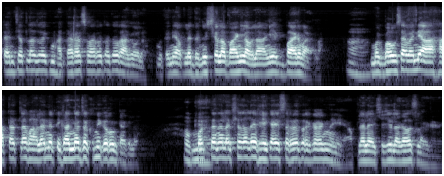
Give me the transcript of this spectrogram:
त्यांच्यातला जो एक म्हातारा स्वार होता तो रागवला मग त्यांनी आपल्या धनुष्याला बाण लावला आणि एक बाण मारला. मग भाऊसाहेबांनी हातातल्या भाल्यानं तिघांना जखमी करून टाकलं. मग त्यांना लक्षात आलं हे काही सरळ प्रकरण नाही आपल्याला याच्याशी लढावंच लागणार आहे.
